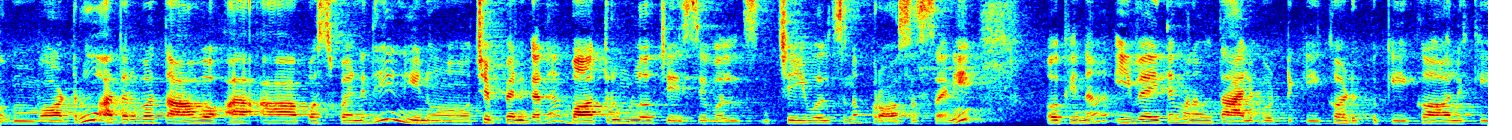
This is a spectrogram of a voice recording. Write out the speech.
వాటరు. ఆ తర్వాత ఆ ఆ- ఆ పసుపు అనేది నేను చెప్పాను కదా బాత్రూంలో చేసేవలసి చేయవలసిన ప్రాసెస్ అని. ఓకేనా? ఇవి అయితే మనం తాలిబొట్టుకి కడుపుకి కాలుకి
